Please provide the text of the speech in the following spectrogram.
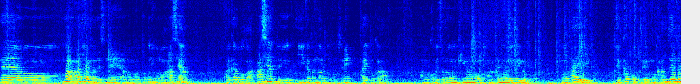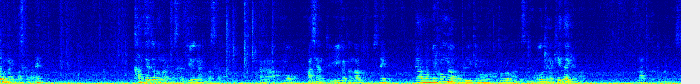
であのまあアジアがですねあの特にこの ASEAN これから僕は ASEAN という言い方になると思うんですね。タイとかあの個別の企業の国を言うよりも。もうタイ10カ国でもう関税ゼロになりますから。関税ゼロになりますから自由になりますから。だからもう ASEAN という言い方になると思うんですね。であのメコン川の流域のところがですね大きな経済圏がなってくると思います。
